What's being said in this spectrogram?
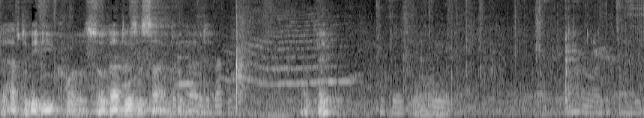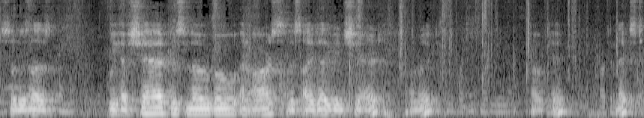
They have to be equal. So that is a sign for that. Okay. So this is, we have shared this logo and ours. This idea has been shared. All right. Okay. Next.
